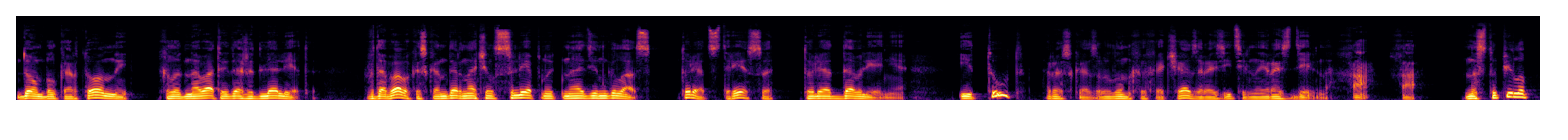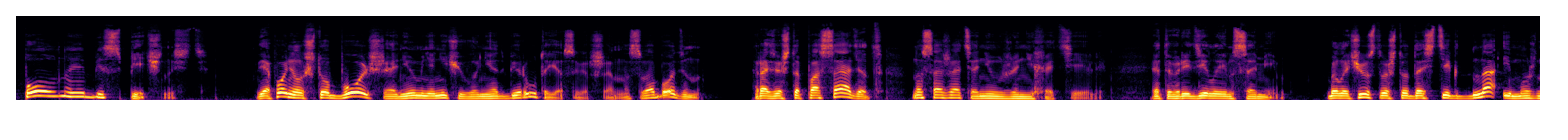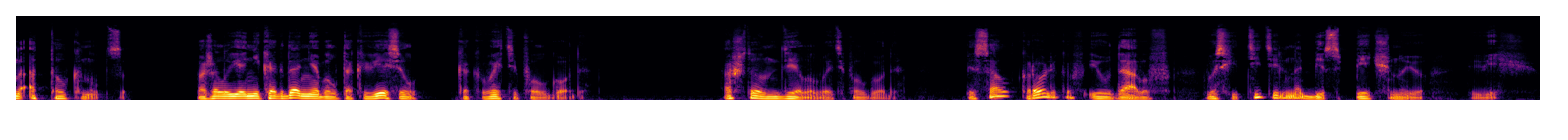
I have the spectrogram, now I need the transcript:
Дом был картонный, холодноватый даже для лета. Вдобавок Искандер начал слепнуть на один глаз, то ли от стресса, то ли от давления. И тут, — рассказывал он хохоча заразительно и раздельно, ха-ха, наступила полная беспечность. Я понял, что больше они у меня ничего не отберут, и я совершенно свободен. Разве что посадят, но сажать они уже не хотели. Это вредило им самим. Было чувство, что достиг дна, и можно оттолкнуться. Пожалуй, я никогда не был так весел, как в эти полгода. А что он делал в эти полгода? Писал кроликов и удавов, восхитительно беспечную вещь.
